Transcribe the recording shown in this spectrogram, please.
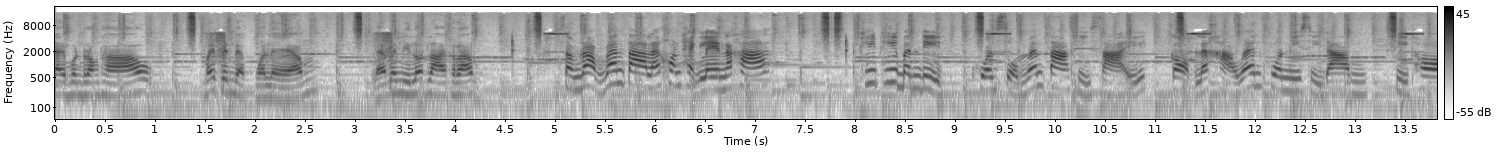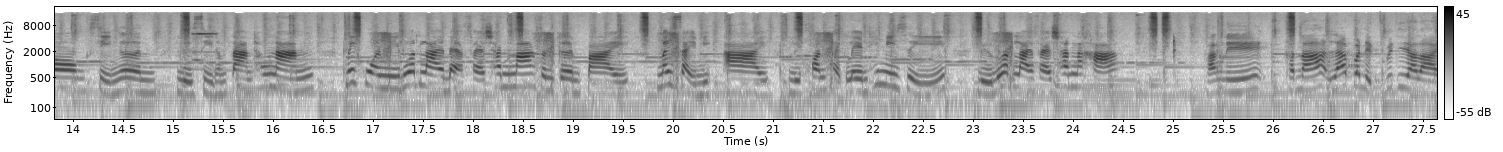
ด ๆ บนรองเท้า ไม่เป็นแบบหัวแหลม และไม่มีลวดลายครับสำหรับแว่นตาและคอนแทคเลนส์นะคะ พี่พี่ๆบัณฑิตควรสวมแว่นตาสีใส กรอบและขาแว่นควรมีสีดำ สีทอง สีเงิน หรือสีน้ำตาลเท่านั้น ไม่ควรมีลวดลายแบบแฟชั่นมากจนเกินไป ไม่ใส่บิ๊กอายหรือคอนแทคเลนส์ที่มีสี หรือลวดลายแฟชั่นนะคะทั้งนี้คณะและบัณฑิตวิทยาลัย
